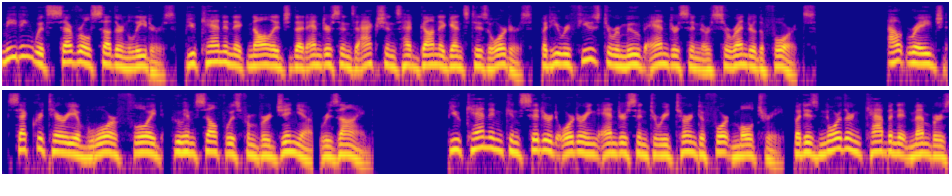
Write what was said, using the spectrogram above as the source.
Meeting with several Southern leaders, Buchanan acknowledged that Anderson's actions had gone against his orders, but he refused to remove Anderson or surrender the forts. Outraged, Secretary of War Floyd, who himself was from Virginia, resigned. Buchanan considered ordering Anderson to return to Fort Moultrie, but his Northern cabinet members,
